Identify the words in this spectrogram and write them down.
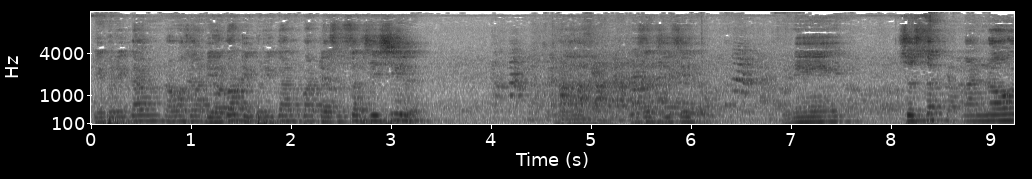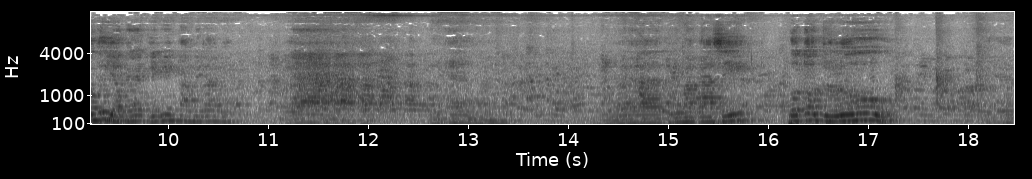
diberikan Romo Sandiaga diberikan pada Suster Sisil. Nah, Suster Sisil ini suster zaman now itu yang kayak gini tampilannya. Ya. ya ya terima kasih. Foto dulu. Ya.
